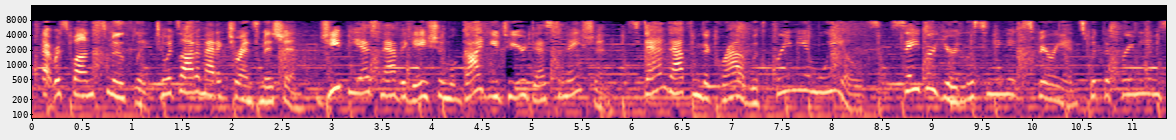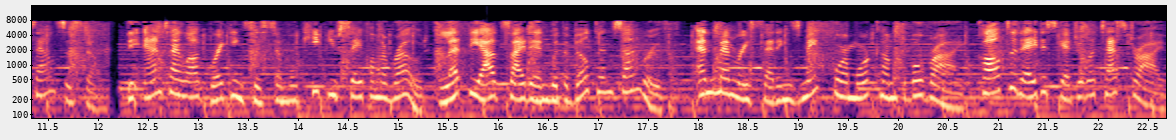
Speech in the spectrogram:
that responds smoothly to its automatic transmission, GPS navigation will guide you to your destination. Stand out from the crowd with premium wheels. Savor your listening experience with the premium sound system. The anti-lock braking system will keep you safe on the road. Let the outside in with a built-in sunroof. And memory settings make for a more comfortable ride. Call today to schedule a test drive.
